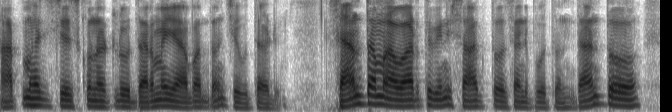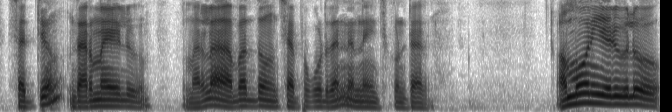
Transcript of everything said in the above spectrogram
ఆత్మహత్య చేసుకున్నట్లు ధర్మయ్య అబద్ధం చెబుతాడు. శాంతం ఆ వార్త విని షాక్తో చనిపోతుంది. దాంతో సత్యం ధర్మయ్యలు మరలా అబద్ధం చెప్పకూడదని నిర్ణయించుకుంటారు. అమ్మోని ఎరువులో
